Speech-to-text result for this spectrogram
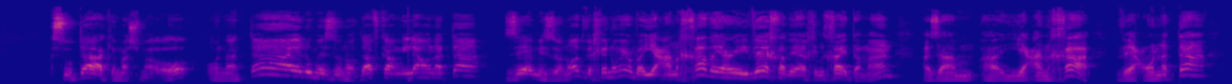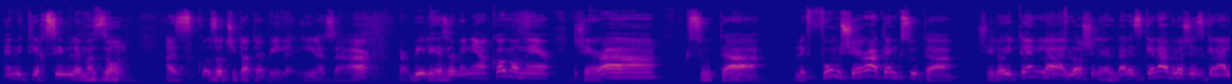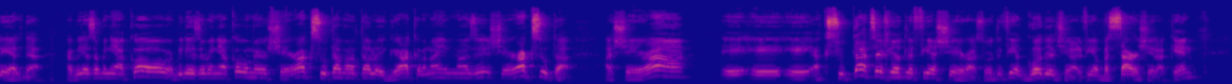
כסותה כמשמעו, עונתה אלו מזונות. דווקא המילה עונתה זה המזונות, וכן אומר ויענך וירעבך ויאכילך את המן, אז היענך והעונתה הם מתייחסים למזון. אז זאת שיטת רבי אלעזר. רבי אליעזר בן יעקב אומר שרע כסותה, לפום שרע תן כסותה, שלא ייתן לה לא של ילדה לזקנה ולא של זקנה לילדה. רבי אליעזר בן יעקב, רבי אליעזר בן יעקב אומר שרע כסותה ונתה לו יגרע, הכוונה היא מה זה? שרע כסותה. השארה, אה, אה, אה, הכסותה צריך להיות לפי השארה, זאת אומרת לפי הגודל שלה, לפי הבשר שלה, כן?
